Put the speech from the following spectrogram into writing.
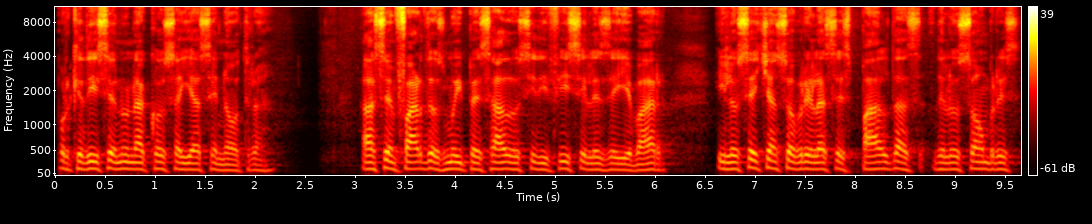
porque dicen una cosa y hacen otra. Hacen fardos muy pesados y difíciles de llevar y los echan sobre las espaldas de los hombres,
